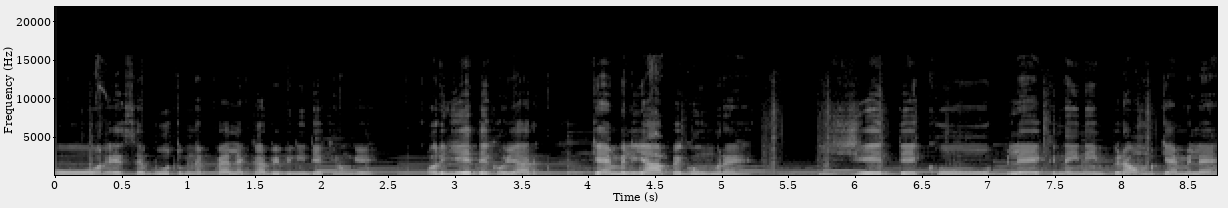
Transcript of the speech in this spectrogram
और ऐसे बूथ तुमने पहले कभी भी नहीं देखे होंगे। और ये देखो यार, कैमिल यहाँ पे घूम रहे हैं। ये देखो ब्लैक नहीं नहीं ब्राउन कैमिल है।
